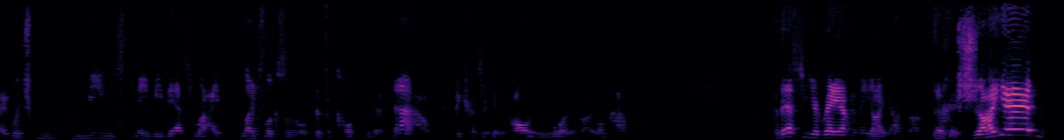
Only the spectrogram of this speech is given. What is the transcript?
right? Which means maybe that's why life looks a little difficult for them now, because they're getting all the reward in Olam Haba. But that's the Yereav and the Ayavav. The Cheshayin,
